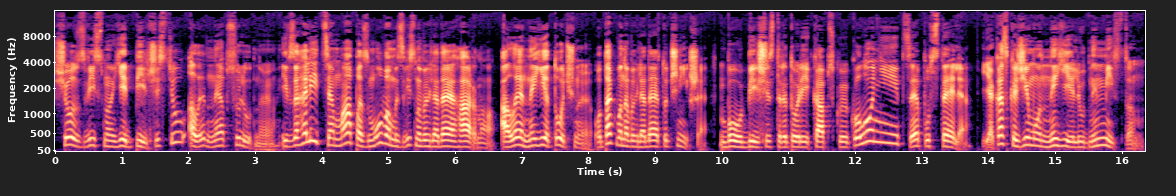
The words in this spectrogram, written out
що, звісно, є більшістю, але не абсолютною. І взагалі ця мапа з мовами, звісно, виглядає гарно, але не є точною. Отак вона виглядає точніше. Бо більшість територій Капської колонії це пустеля, яка, скажімо, не є людним містом.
